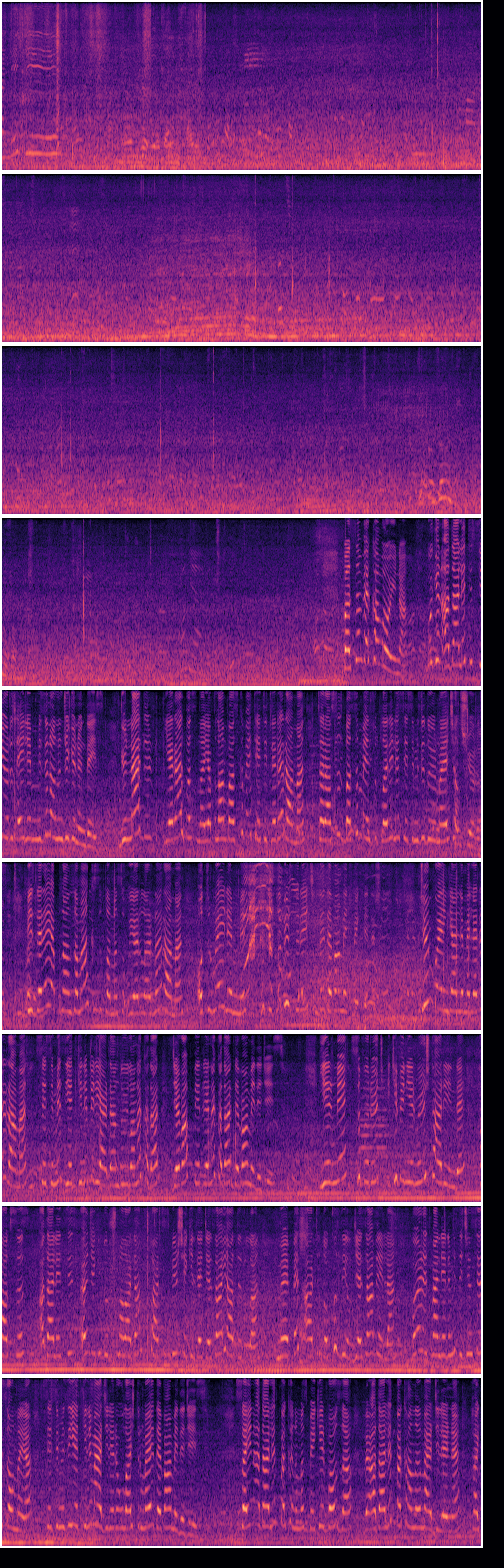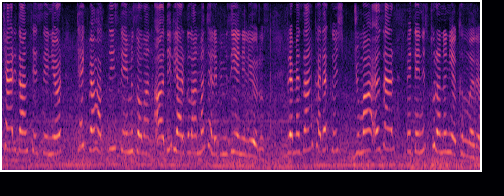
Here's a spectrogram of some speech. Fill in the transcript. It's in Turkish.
Anneciğim. Basın ve kamuoyuna. Bugün adalet istiyoruz eylemimizin 10. günündeyiz. Günlerdir yerel basına yapılan baskı ve tehditlere rağmen tarafsız basın mensupları ile sesimizi duyurmaya çalışıyoruz. Bizlere yapılan zaman kısıtlaması uyarılarına rağmen oturma eylemimiz kısıtlı bir süre içinde devam etmektedir. Tüm bu engellemelere rağmen sesimiz yetkili bir yerden duyulana kadar, cevap verilene kadar devam edeceğiz. 20.03.2023 tarihinde haksız, adaletsiz, önceki duruşmalardan tutarsız bir şekilde ceza yağdırılan, müebbet artı 9 yıl ceza verilen bu öğretmenlerimiz için ses olmaya, sesimizi yetkili mercilere ulaştırmaya devam edeceğiz. Sayın Adalet Bakanımız Bekir Bozdağ ve Adalet Bakanlığı mercilerine Hakkari'den sesleniyor. Tek ve haklı isteğimiz olan adil yargılanma talebimizi yeniliyoruz. Ramazan Karakış, Cuma Özer ve Deniz Turan'ın yakınları.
